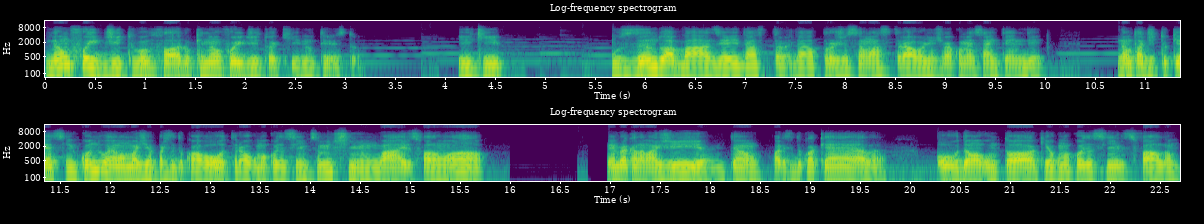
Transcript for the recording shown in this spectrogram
não foi dito, vamos falar o que não foi dito aqui no texto. E que, usando a base aí da, da projeção astral, a gente vai começar a entender. Não tá dito que é assim. Quando é uma magia parecida com a outra, alguma coisa assim, principalmente em um A, eles falam, ó, oh, lembra aquela magia? Então, parecido com aquela. Ou dão algum toque, alguma coisa assim eles falam.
